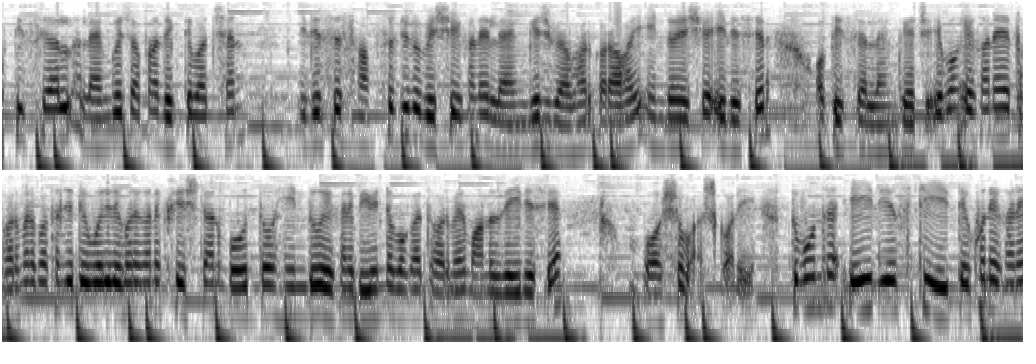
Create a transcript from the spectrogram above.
অফিসিয়াল ল্যাঙ্গুয়েজ আপনারা দেখতে পাচ্ছেন। এই সাতষট্টিরও বেশি এখানে ল্যাঙ্গুয়েজ ব্যবহার করা হয়। ইন্দোনেশিয়া এদেশের দেশের অফিসিয়াল ল্যাঙ্গুয়েজ এবং এখানে ধর্মের কথা যদি বলি, দেখুন এখানে খ্রিস্টান, বৌদ্ধ, হিন্দু, এখানে বিভিন্ন প্রকার ধর্মের মানুষ এই দেশে বসবাস করে। তো বন্ধুরা, এই দেশটি, দেখুন এখানে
